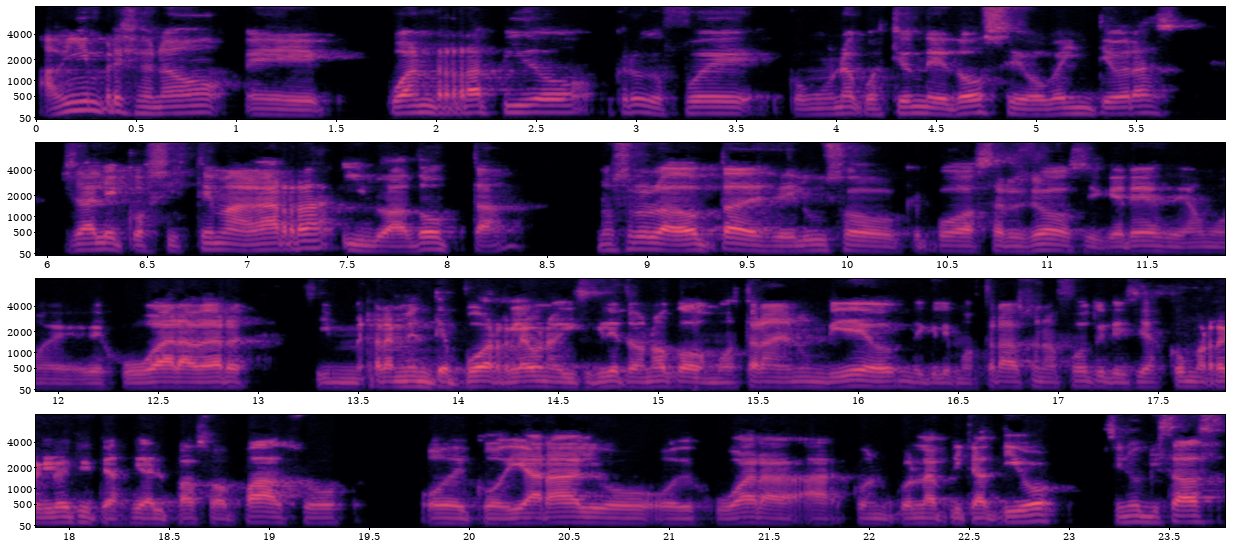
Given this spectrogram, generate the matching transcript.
A mí me impresionó eh, cuán rápido, creo que fue como una cuestión de 12 o 20 horas, ya el ecosistema agarra y lo adopta. No solo lo adopta desde el uso que puedo hacer yo, si querés, digamos, de, jugar a ver si realmente puedo arreglar una bicicleta o no, como mostraban en un video, de que le mostrabas una foto y le decías cómo arreglo esto y te hacía el paso a paso, o de codear algo, o de jugar con, con, el aplicativo, sino quizás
